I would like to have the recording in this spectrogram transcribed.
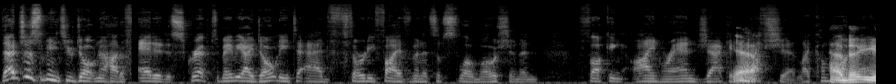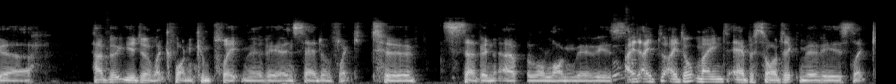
that just means you don't know how to edit a script. Maybe I don't need to add 35 minutes of slow motion and fucking Ayn Rand jacking Yeah. off shit. Like, come How on. about man. you? Uh, how about you do like one complete movie instead of like two seven-hour-long movies? I, I, I don't mind episodic movies. Like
